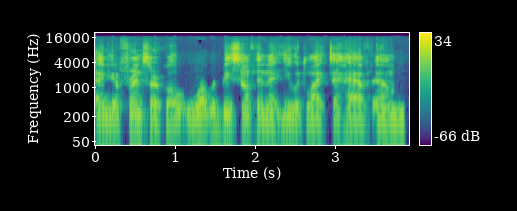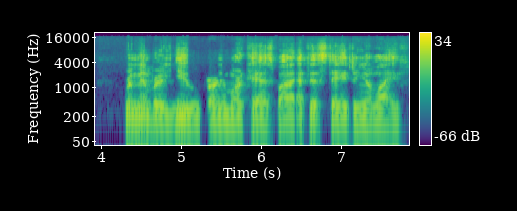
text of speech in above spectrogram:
and your friend circle, what would be something that you would like to have them remember you, Bernie Marquez, by at this stage in your life?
